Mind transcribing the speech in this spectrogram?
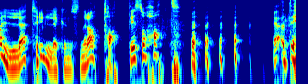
alle tryllekunstnere tattis og hatt? Ja, det,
